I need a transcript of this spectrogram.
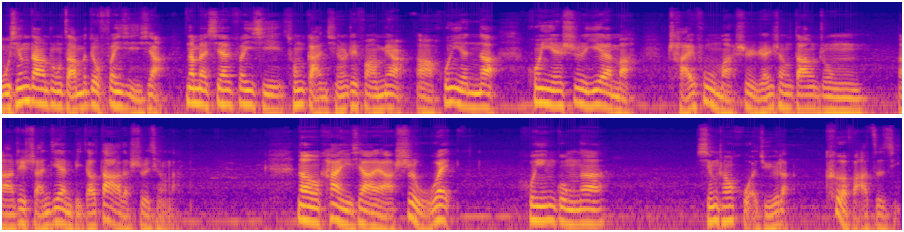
五行当中，咱们就分析一下。那么先分析从感情这方面啊，婚姻呢，婚姻事业嘛，财富嘛，是人生当中啊这三件比较大的事情了。那我看一下呀，四五位，婚姻宫呢形成火局了，克伐自己。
